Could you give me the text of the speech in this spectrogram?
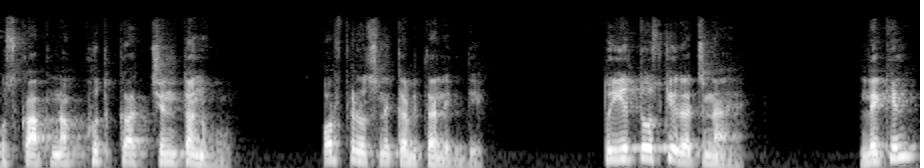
उसका अपना खुद का चिंतन हो, और फिर उसने कविता लिख दी। तो ये तो उसकी रचना है। लेकिन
